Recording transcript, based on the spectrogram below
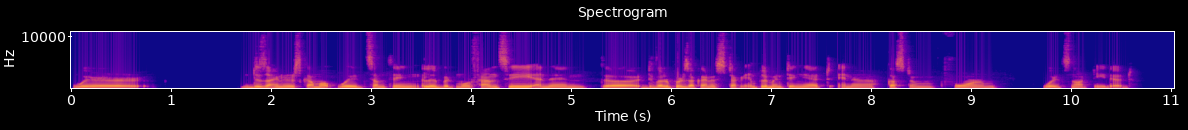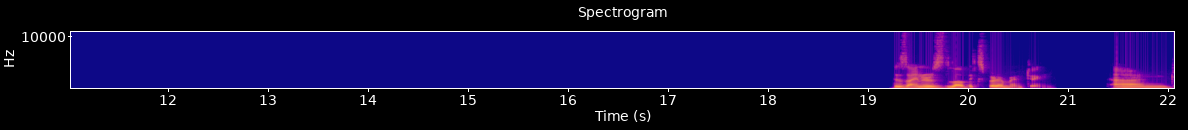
where designers come up with something a little bit more fancy and then the developers are kind of stuck implementing it in a custom form it's not needed designers love experimenting and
